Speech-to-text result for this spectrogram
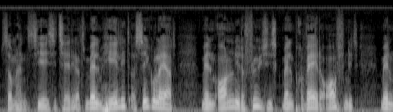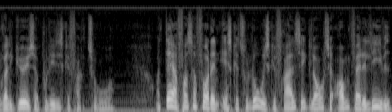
som han siger i citatet, altså mellem helligt og sekulært, mellem åndeligt og fysisk, mellem privat og offentligt, mellem religiøse og politiske faktorer. Og derfor så får den eskatologiske frelse ikke lov til at omfatte livet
